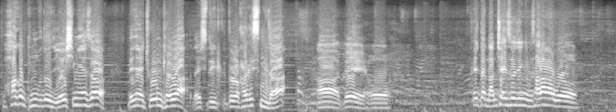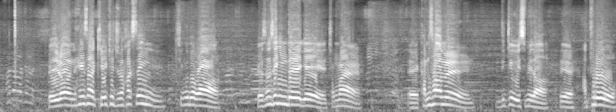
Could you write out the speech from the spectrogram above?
또 학업 공부도 열심히 해서 내년에 좋은 결과 낼 수도 있도록 하겠습니다. 아, 네. 어, 일단 남차인 선생님 사랑하고요. 네, 이런 행사 기획해준 학생 친구들과 그 선생님들에게 정말 예, 감사함을 느끼고 있습니다. 예, 앞으로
